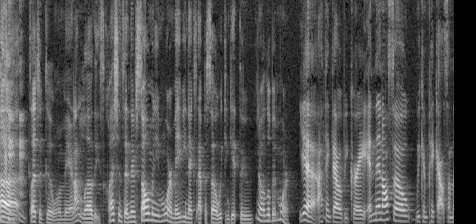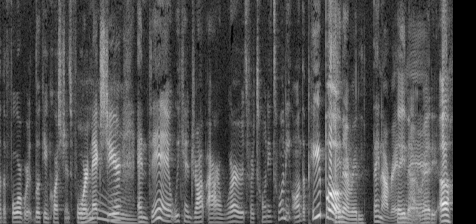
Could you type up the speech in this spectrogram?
Uh, such a good one, man. I love these questions, and there's so many more. Maybe next episode we can get through, you know, a little bit more. yeah, I think that would be great. And then also we can pick out some of the forward-looking questions for next year, and then we can drop our words for 2020 on the people. They not ready. They not ready. They not man. ready. Oh,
